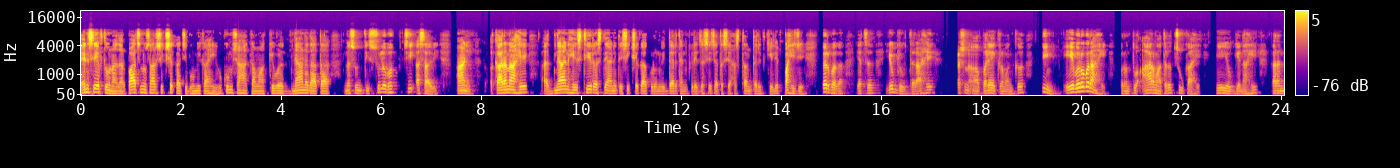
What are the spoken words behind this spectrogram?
एन सी एफ दोन हजार पाचनुसार शिक्षकाची भूमिका ही हुकुमशहा किंवा केवळ ज्ञानदाता नसून ती सुलभची असावी. आणि कारण आहे ज्ञान हे स्थिर असते आणि ते शिक्षकाकडून विद्यार्थ्यांकडे जसेच्या तसे हस्तांतरित केले पाहिजे. तर बघा याचं योग्य उत्तर आहे प्रश्न पर्याय क्रमांक तीन. ए बरोबर आहे परंतु आर मात्र चूक आहे. हे योग्य नाही कारण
